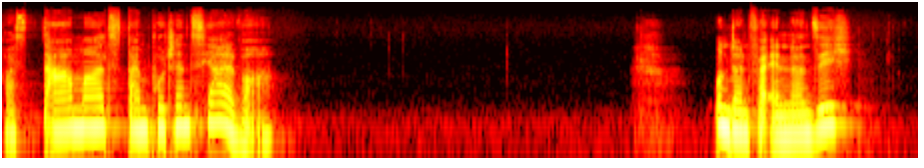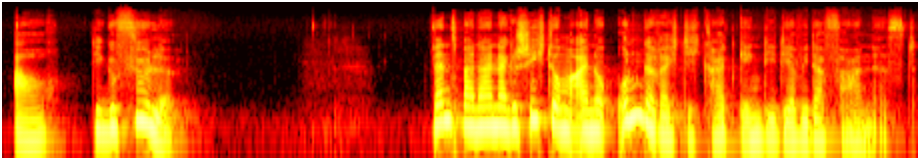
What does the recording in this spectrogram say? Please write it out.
was damals dein Potenzial war. Und dann verändern sich auch die Gefühle. Wenn es bei deiner Geschichte um eine Ungerechtigkeit ging, die dir widerfahren ist,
